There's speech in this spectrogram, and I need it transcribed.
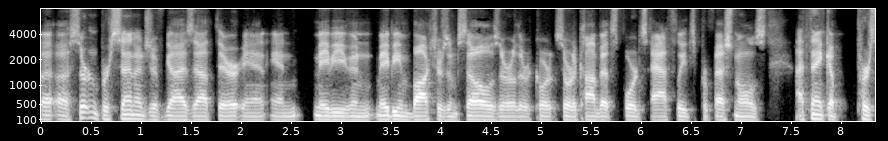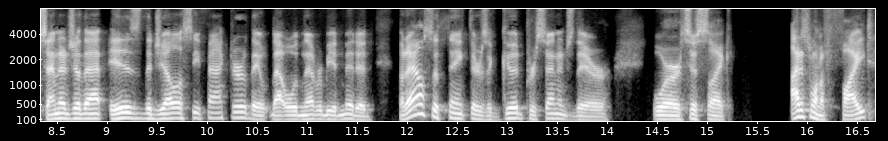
a, a, certain percentage of guys out there and and maybe even maybe even boxers themselves or other sort of combat sports athletes professionals i think a percentage of that is the jealousy factor. They, that will never be admitted. But i also think there's a good percentage there where it's just like i just want to fight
